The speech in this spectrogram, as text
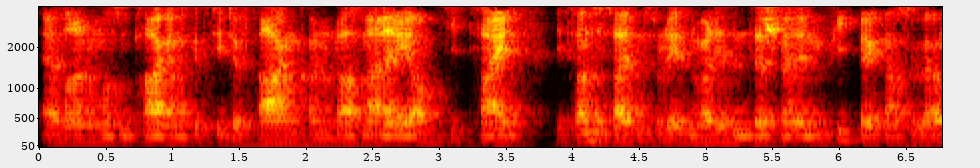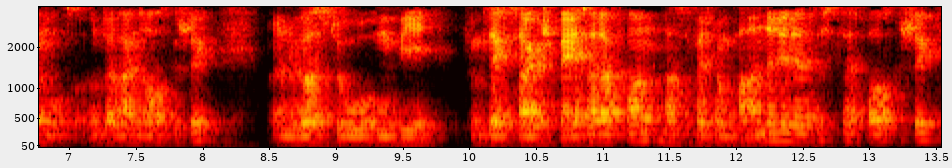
äh, sondern du musst ein paar ganz gezielte Fragen können. Und du hast in aller Regel auch nicht die Zeit, die 20 Seiten zu lesen, weil die sind sehr schnell in dem Feedback, hast du Bewerbungsunterlagen rausgeschickt dann hörst du irgendwie fünf, sechs Tage später davon, hast du vielleicht noch ein paar andere in der Zwischenzeit rausgeschickt.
